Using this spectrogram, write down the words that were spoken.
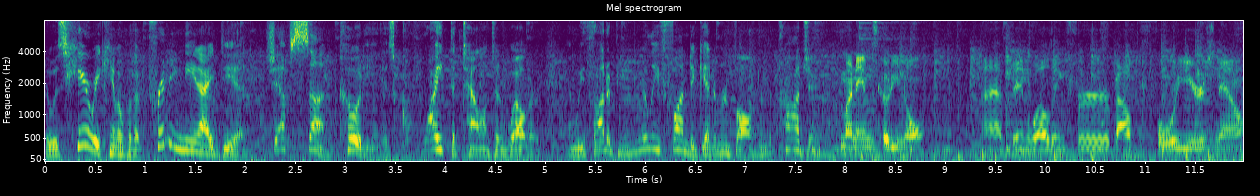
It was here we came up with a pretty neat idea. Jeff's son, Cody, is quite the talented welder, and we thought it'd be really fun to get him involved in the project. My name is Cody Knoll. I've been welding for about four years now.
